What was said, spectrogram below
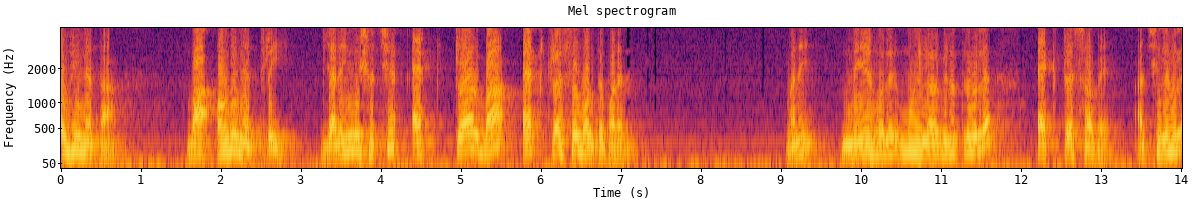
অভিনেতা বা অভিনেত্রী, যার ইংলিশ হচ্ছে অ্যাক্টর বা অ্যাক্ট্রেসও বলতে পারেন। মানে মেয়ে হলে, মহিলা অভিনেত্রী হলে অ্যাক্ট্রেস হবে, আর ছেলে হলে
